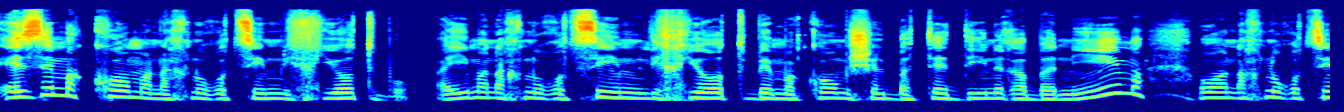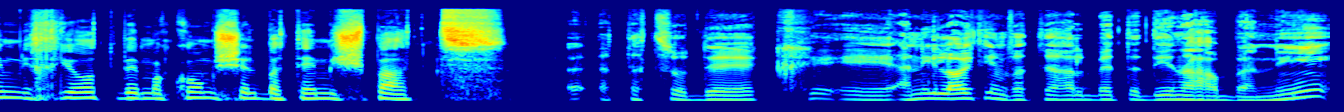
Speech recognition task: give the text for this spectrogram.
איזה מקום אנחנו רוצים לחיות בו? האם אנחנו רוצים לחיות במקום של בתי דין רבניים, או אנחנו רוצים לחיות במקום של בתי משפט? אתה צודק. אה, אני לא הייתי מוותר על בית הדין הרבני.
